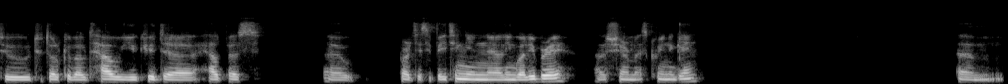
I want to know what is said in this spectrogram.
to, to talk about how you could uh, help us uh, participating in uh, Lingua Libre. I'll share my screen again. Um,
